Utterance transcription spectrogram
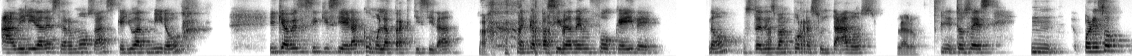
habilidades hermosas que yo admiro y que a veces sí quisiera, como la practicidad, la capacidad de enfoque y de, ¿no? Ustedes van por resultados. Claro. Entonces, mm, por eso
